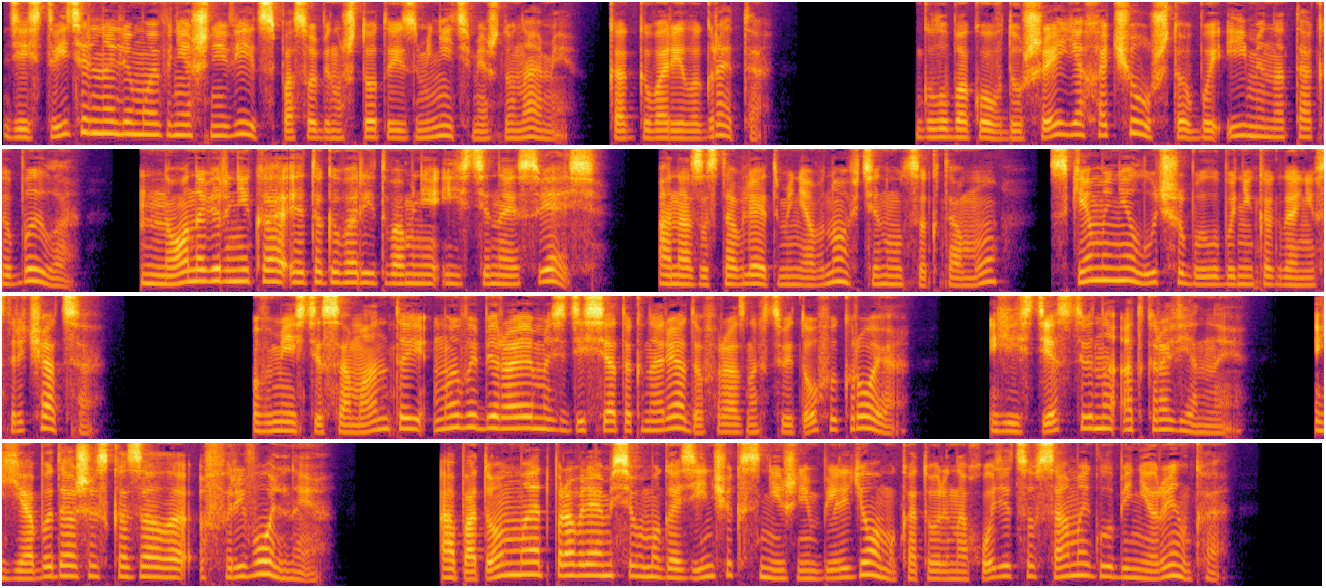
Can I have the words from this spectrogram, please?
Действительно ли мой внешний вид способен что-то изменить между нами, как говорила Грета? Глубоко в душе я хочу, чтобы именно так и было. Но наверняка это говорит во мне истинная связь. Она заставляет меня вновь тянуться к тому, с кем мне лучше было бы никогда не встречаться. Вместе с Амантой мы выбираем с десяток нарядов разных цветов и кроя. Естественно, откровенные. Я бы даже сказала, фривольные. А потом мы отправляемся в магазинчик с нижним бельем, который находится в самой глубине рынка.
